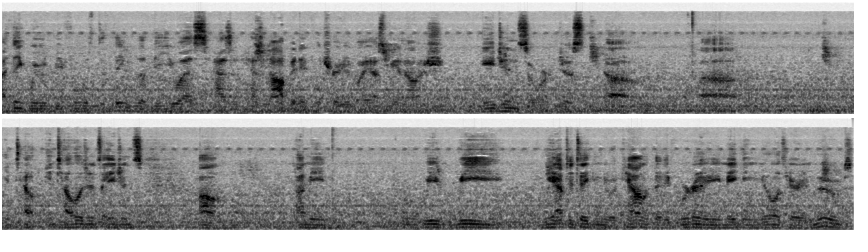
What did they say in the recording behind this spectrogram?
I think we would be foolish to think that the U.S. hasn't has not been infiltrated by espionage agents or just um, uh, intel intelligence agents. Um, I mean, we we we have to take into account that if we're going to be making military moves,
